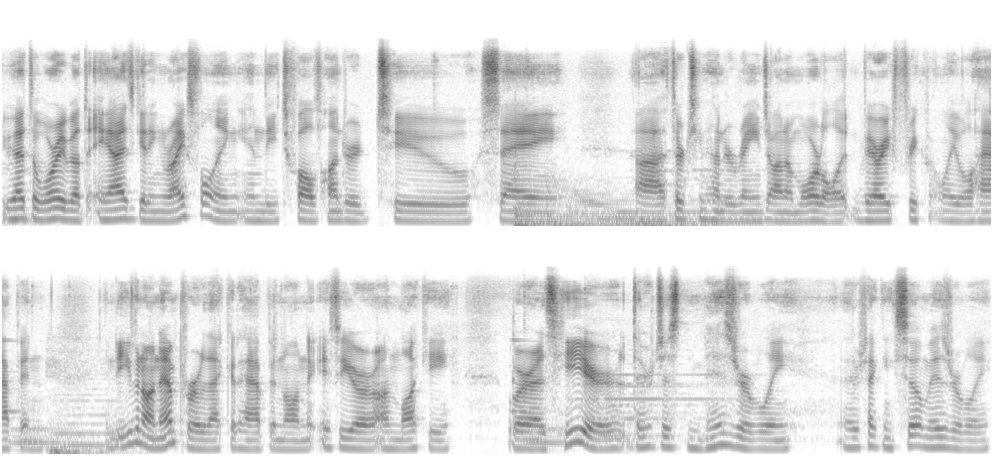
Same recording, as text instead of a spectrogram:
you have to worry about the AIs getting rifling in the 1200 to say uh, 1300 range on Immortal. It very frequently will happen, and even on Emperor that could happen on if you are unlucky. Whereas here they're just miserably, they're taking so miserably.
